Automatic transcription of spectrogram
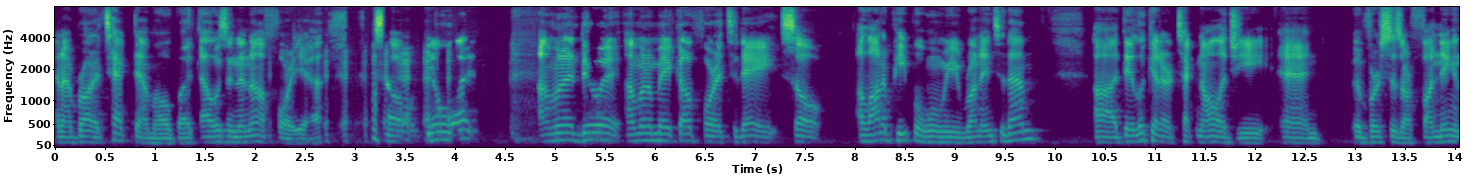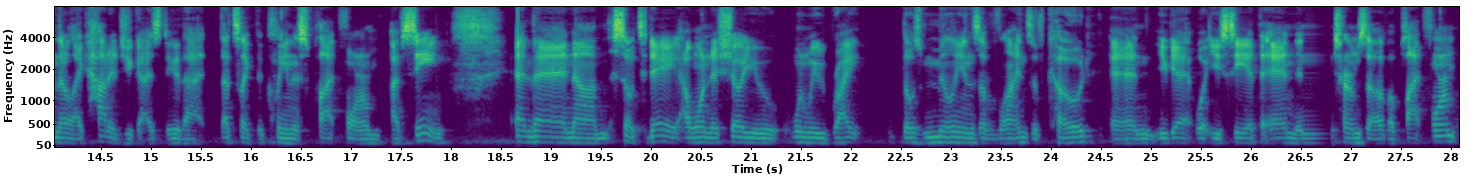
and I brought a tech demo, but that wasn't enough for you. so you know what? I'm gonna do it. I'm gonna make up for it today. So a lot of people, when we run into them, uh, they look at our technology and versus our funding, and they're like, "How did you guys do that? That's like the cleanest platform I've seen." And then, um, so today, I wanted to show you when we write those millions of lines of code and you get what you see at the end in terms of a platform,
